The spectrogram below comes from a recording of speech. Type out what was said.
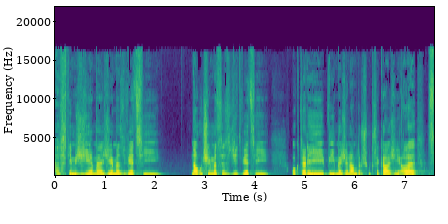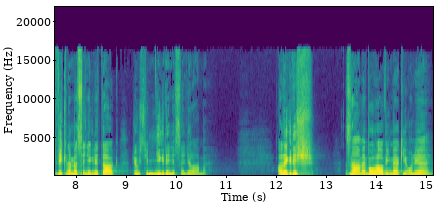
A s tím žijeme, žijeme z věcí, naučíme se zžít věcí, o který víme, že nám trošku překáží, ale zvykneme si někdy tak, že už s tím nikdy nic neděláme. Ale když známe Boha a víme, jaký On je,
